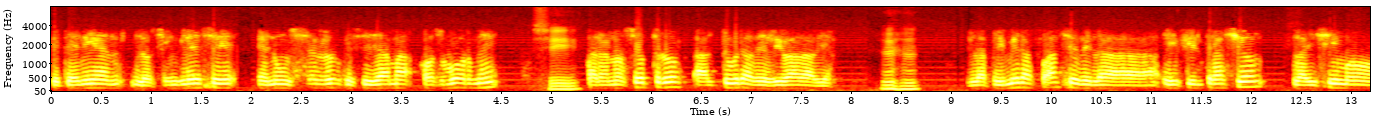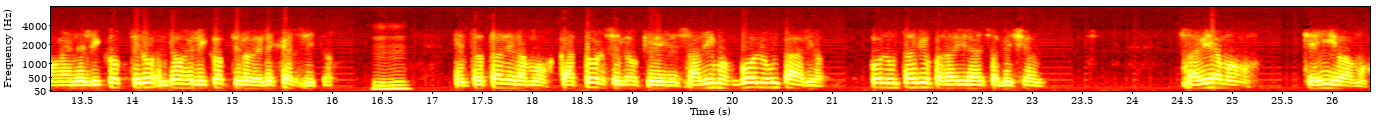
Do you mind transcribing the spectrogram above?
que tenían los ingleses en un cerro que se llama Osborne, Sí. para nosotros altura de Rivadavia. Ajá. La primera fase de la infiltración la hicimos en helicóptero, en dos helicópteros del ejército. En total éramos 14 los que salimos voluntarios, voluntarios para ir a esa misión. Sabíamos que íbamos,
